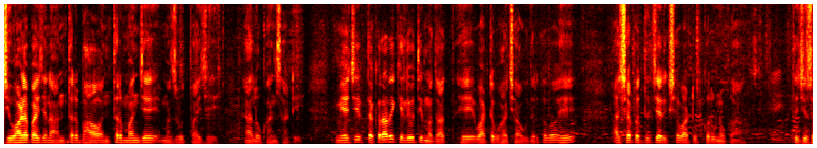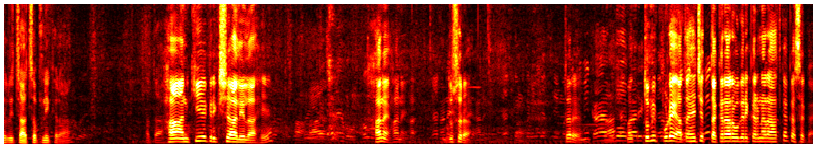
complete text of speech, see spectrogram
जिव्हाळ्या पाहिजे ना अंतर्भाव अंतर्मन जे मजबूत पाहिजे ह्या लोकांसाठी. मी याची तक्रारही केली होती मधात हे वाटप व्हायच्या अगोदर का बाबा हे अशा पद्धतीच्या रिक्षा वाटप करू नका. त्याची सगळी चाचपणी करा. आता हा आणखी एक रिक्षा आलेला आहे. हा नाही हा नाही दुसरा. दुसरा तर मग तुम्ही पुढे आता ह्याची तक्रार वगैरे करणार आहात का? कसं काय?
